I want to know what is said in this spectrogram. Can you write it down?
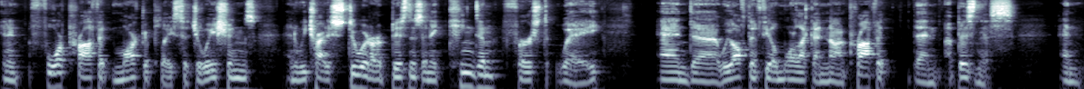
in for profit marketplace situations, and we try to steward our business in a kingdom first way. And uh, we often feel more like a nonprofit than a business. And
